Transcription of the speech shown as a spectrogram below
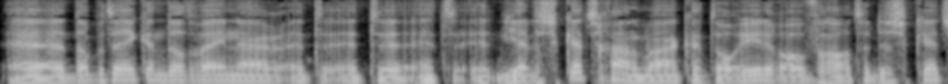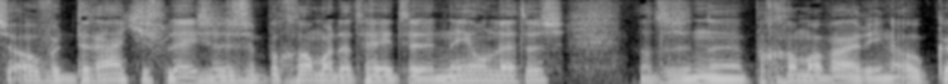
Uh, dat betekent dat wij naar het, het, het, ja, de sketch gaan waar ik het al eerder over had. De sketch over draadjesvlees. Het is een programma dat heet uh, Neon Letters. Dat is een programma waarin ook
